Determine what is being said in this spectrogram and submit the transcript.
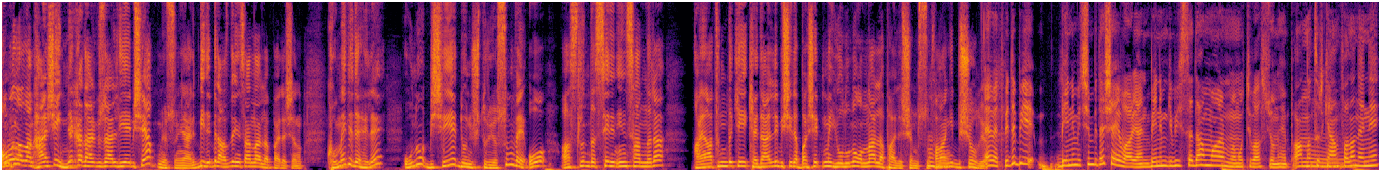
aman Allah'ım her şey ne kadar güzel diye bir şey yapmıyorsun yani. Bir de biraz da insanlarla paylaşalım. Komedide hele onu bir şeye dönüştürüyorsun ve o aslında senin insanlara hayatındaki kederli bir şeyle baş etme yolunu onlarla paylaşıyormuşsun falan gibi bir şey oluyor. Evet bir de bir benim için bir de şey var yani benim gibi hisseden var mı motivasyonu hep anlatırken Hmm. falan hani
